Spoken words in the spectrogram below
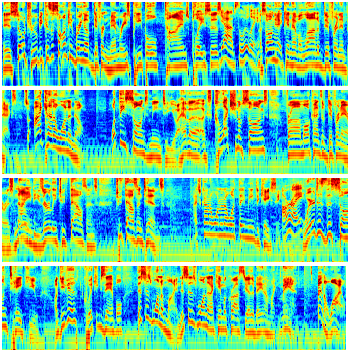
is so true because a song can bring up different memories, people, times, places. Yeah, absolutely. A song ha- can have a lot of different impacts. So I kind of want to know what these songs mean to you. I have a, a collection of songs from all kinds of different eras 90s, early 2000s, 2010s. I just kind of want to know what they mean to Casey. All right. Where does this song take you? I'll give you a quick example. This is one of mine. This is one that I came across the other day, and I'm like, man, it's been a while.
